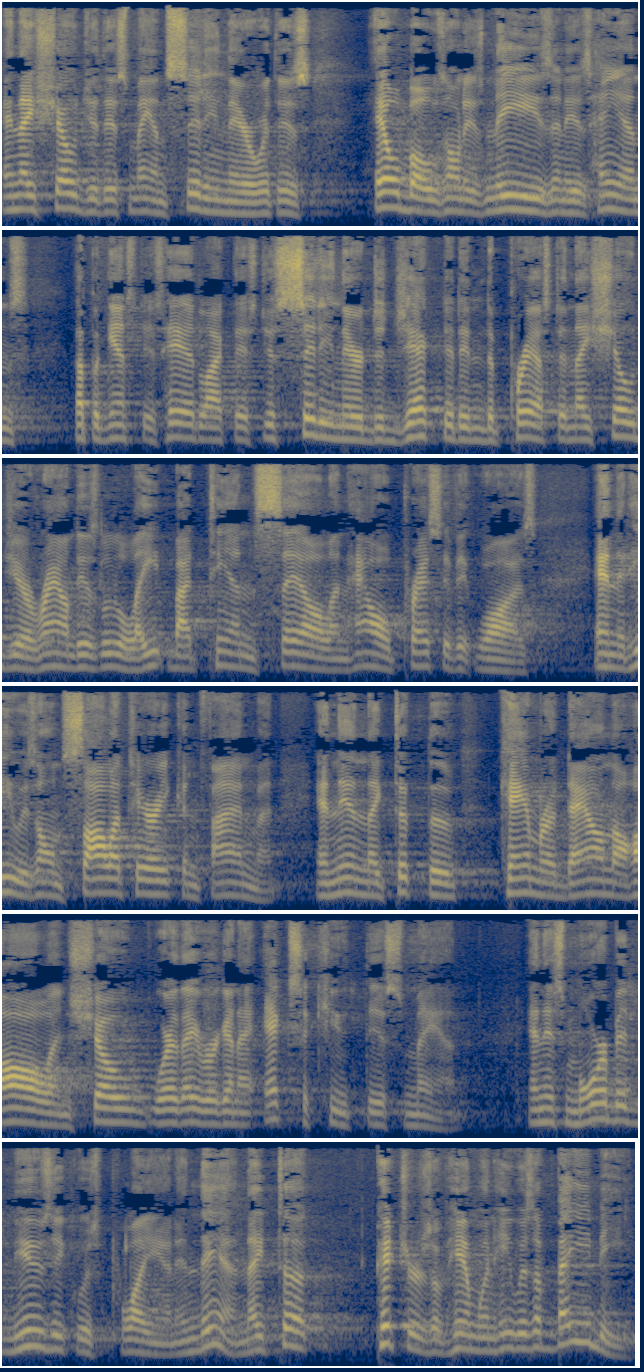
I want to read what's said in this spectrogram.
And they showed you this man sitting there with his elbows on his knees and his hands up against his head like this, just sitting there dejected and depressed. And they showed you around his little 8 by 10 cell and how oppressive it was. And that he was on solitary confinement. And then they took the camera down the hall and showed where they were going to execute this man. And this morbid music was playing. And then they took pictures of him when he was a baby.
